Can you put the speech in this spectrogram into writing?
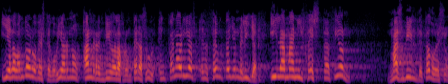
y el abandono de este Gobierno han rendido a la frontera sur, en Canarias, en Ceuta y en Melilla. Y la manifestación más vil de todo eso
